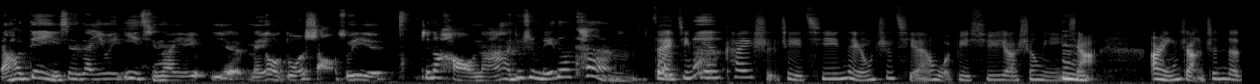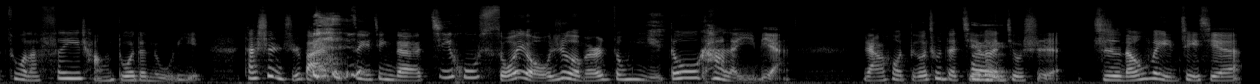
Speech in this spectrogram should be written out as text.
然后电影现在因为疫情呢，也有也没有多少，所以真的好难啊，就是没得看。嗯，在今天开始这一期内容之前，我必须要声明一下，二营长真的做了非常多的努力。他甚至把最近的几乎所有热门综艺都看了一遍，然后得出的结论就是只能为这些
